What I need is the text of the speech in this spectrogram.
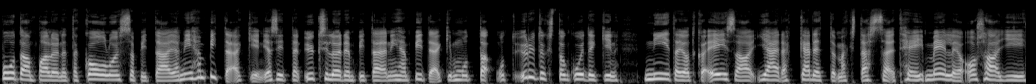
Puhutaan paljon, että kouluissa pitää ja niinhän pitääkin ja sitten yksilöiden pitää ja niinhän pitääkin, mutta, mutta yritykset on kuitenkin niitä, jotka ei saa jäädä kädettömäksi tässä, että hei, meille on osaajia,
